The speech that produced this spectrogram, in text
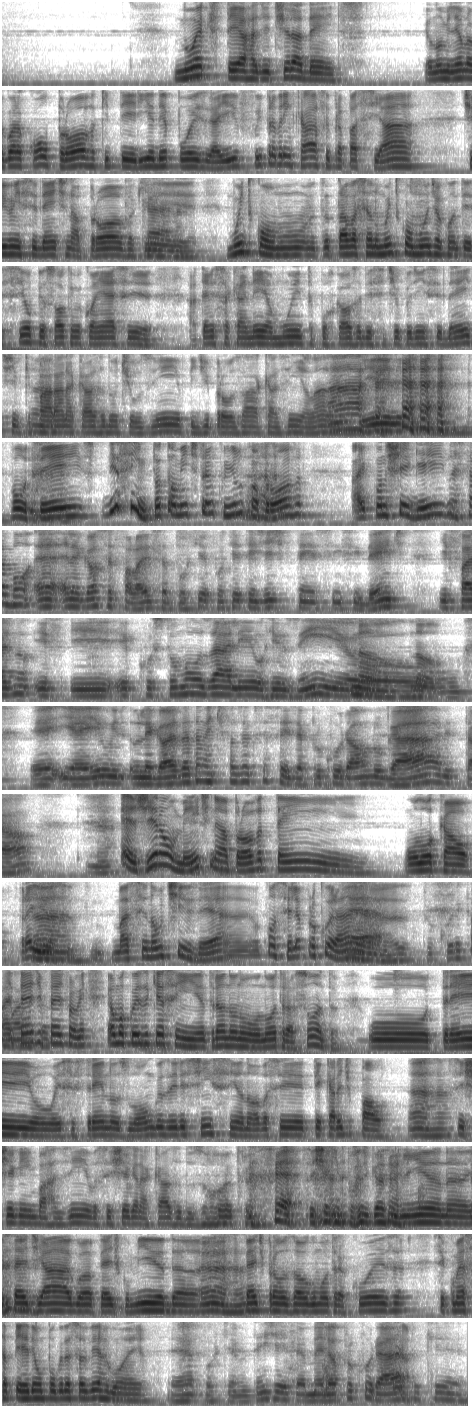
No Xterra de Tiradentes, eu não me lembro agora qual prova que teria depois. Aí fui pra brincar, fui pra passear. Tive um incidente na prova que Cara. muito comum, tava sendo muito comum de acontecer. O pessoal que me conhece até me sacaneia muito por causa desse tipo de incidente. Tive que Ah. parar na casa de um tiozinho, pedir pra usar a casinha lá Ah, dele. Voltei, e assim, totalmente tranquilo com a Ah. prova. Aí quando cheguei, Mas tá bom, é, é legal você falar isso, sabe por quê? Porque tem gente que tem esse incidente e faz no, e, e, e costuma usar ali o riozinho. Não, ou- não. é, e aí o, o legal é exatamente fazer o que você fez, é procurar um lugar e tal. É, geralmente, né, a prova tem um local para ah. isso. Mas se não tiver, eu aconselho a procurar, é, né? Procura que Mas pede, pede pra alguém. É uma coisa que, assim, entrando no, no, outro assunto, o trail, esses treinos longos, eles te ensinam a você ter cara de pau. Você chega em barzinho, você chega na casa dos outros, é. você chega em posto de gasolina e pede água, pede comida, pede para usar alguma outra coisa. Você começa a perder um pouco dessa vergonha. É, porque não tem jeito, é melhor procurar é. do que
